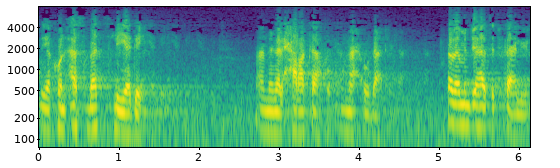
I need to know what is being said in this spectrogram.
ليكون أثبت ليديه. من الحركة نحو ذلك. هذا من جهة التعليل.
